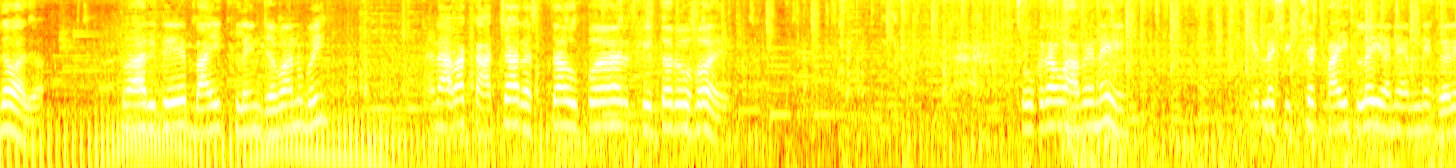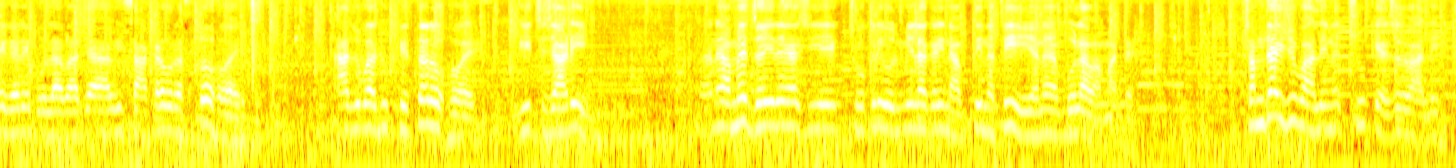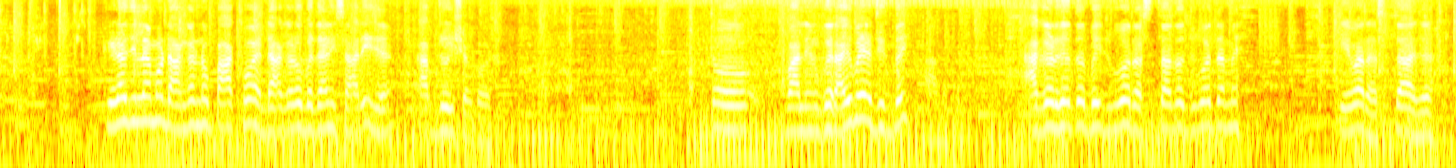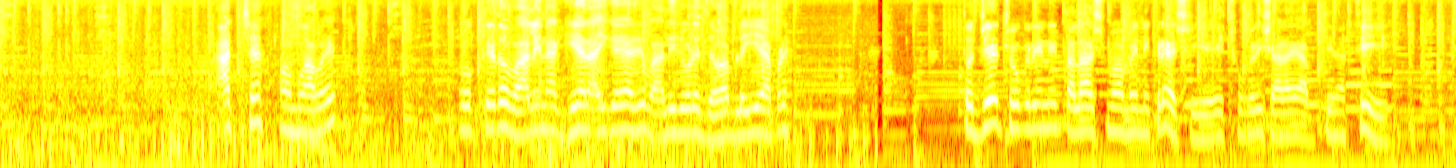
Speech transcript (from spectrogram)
જવા દેવા તો આ રીતે બાઇક લઈને જવાનું ભાઈ. અને આવા કાચા રસ્તા ઉપર ખેતરો હોય. છોકરાઓ આવે નહીં. એટલે શિક્ષક બાઇક લઈ અને એમને ઘરે ઘરે બોલાવવા જાય. આવી સાંકડો રસ્તો હોય. આજુબાજુ ખેતરો હોય. ગીચ જાડી. અને અમે જઈ રહ્યા છીએ. એક છોકરી ઉર્મિલા કરીને આવતી નથી એને બોલાવવા માટે. સમજાવીશું વાલીને. શું કહેશે વાલી? ખેડા જિલ્લામાં ડાંગરનો પાક હોય, ડાંગરો બધાની સારી છે. આપ જોઈ શકો છો. તો વાલીનું ઘર આવ્યું ભાઈ અજીતભાઈ? આગળ છે તો ભાઈ જુઓ, રસ્તા તો જુઓ તમે. કેવા રસ્તા છે. આ જ છે, હમ આવે. ઓકે, તો વાલીના ઘેર આવી ગયા છે. વાલી જોડે જવાબ લઈએ આપણે. તો જે છોકરીની તલાશમાં અમે નીકળ્યા છીએ, એ છોકરી શાળાએ આપતી નથી.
